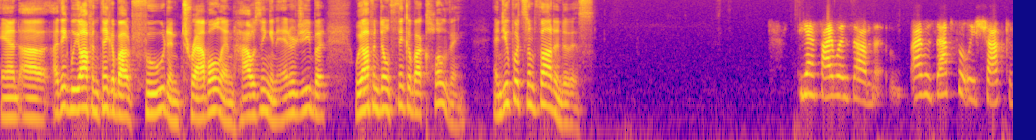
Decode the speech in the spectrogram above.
And uh, I think we often think about food and travel and housing and energy, but we often don't think about clothing. And you put some thought into this. Yes, I was. Um, I was absolutely shocked to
